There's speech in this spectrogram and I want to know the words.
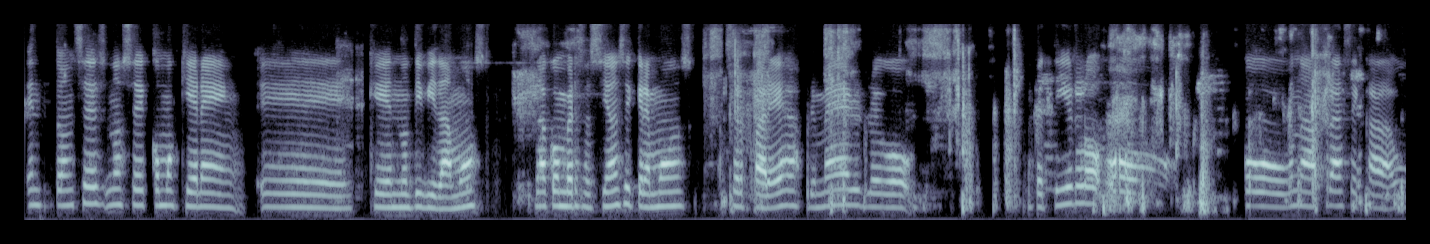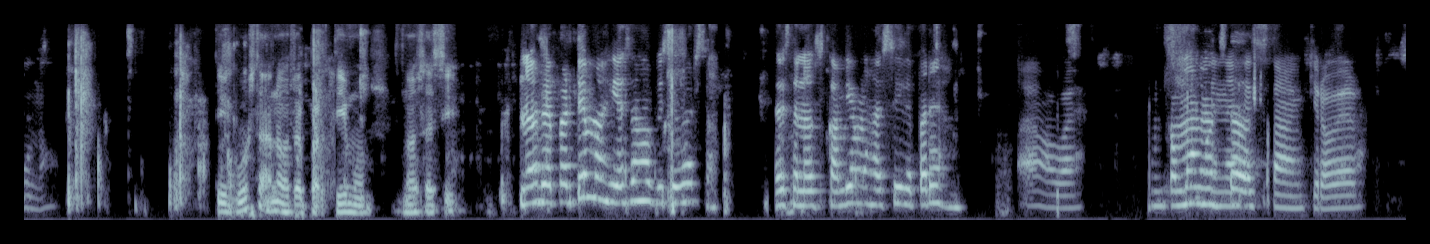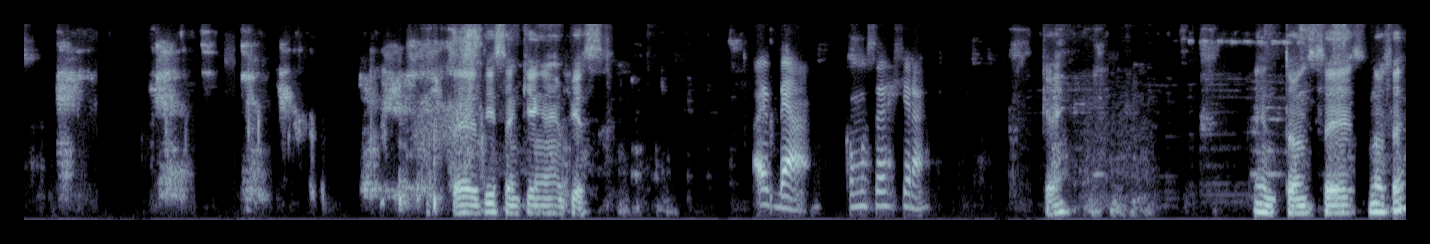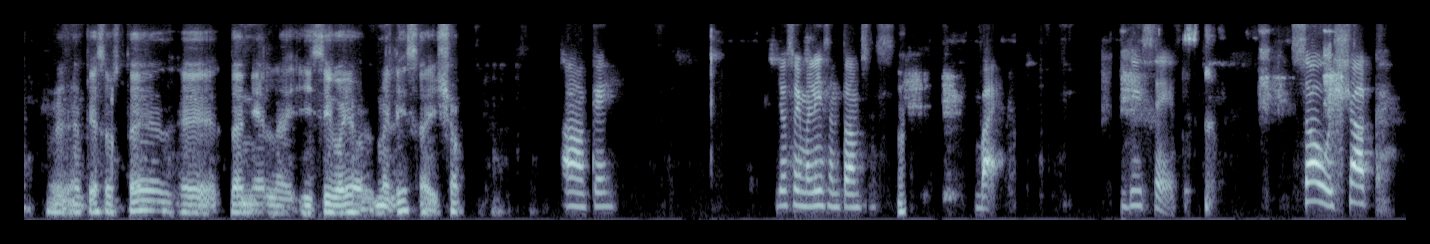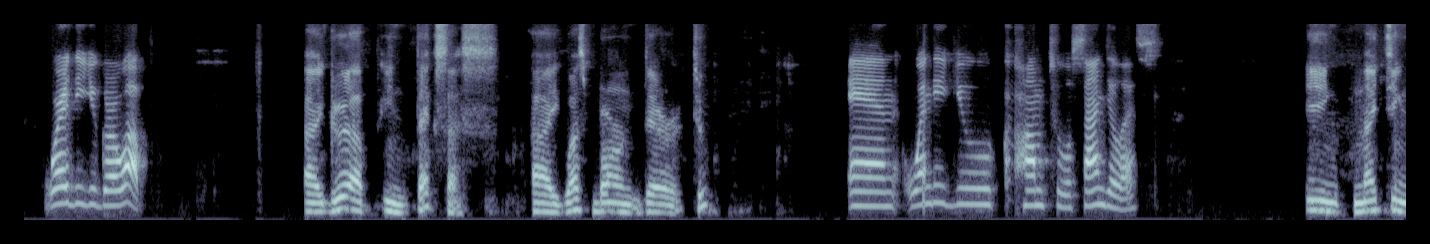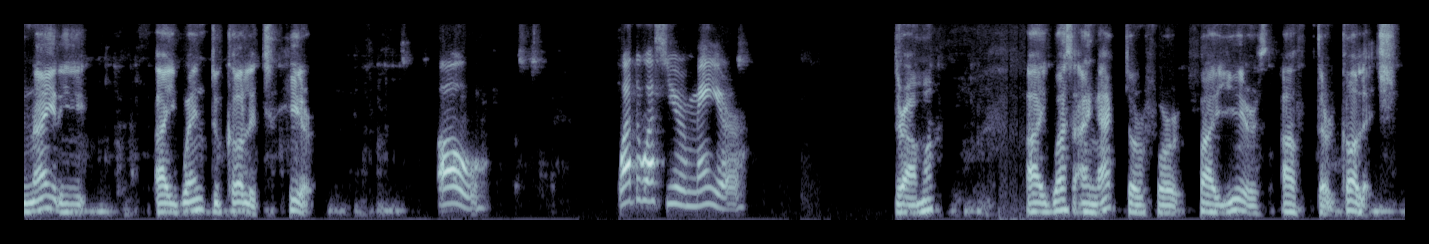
Entonces, no sé cómo quieren eh, que nos dividamos la conversación, si queremos ser parejas primero y luego repetirlo o, o una frase cada uno. Si gusta, nos repartimos. No sé si. Nos repartimos y hacemos viceversa. Este, nos cambiamos así de pareja. Ah, bueno. ¿Cómo hemos ¿Quiénes estado? están? Quiero ver. Ustedes dicen quién es empieza. Ay, vean, como ustedes quieran. Ok. Entonces, no sé, empieza usted, eh, Daniela, y sigo yo, Melissa y Shock. Ah, ok. Yo soy Melissa entonces. Bye. Dice, so Shock, where did you grow up? I grew up in Texas. I was born there too. And when did you come to Los Angeles? In 1990, I went to college here. Oh, what was your major? Drama. I was an actor for five years after college.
